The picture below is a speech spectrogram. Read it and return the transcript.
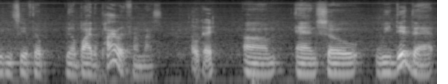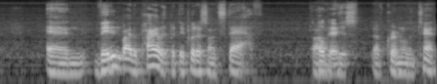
We can see if they'll they'll buy the pilot from us." Okay. Um, and so we did that, and they didn't buy the pilot, but they put us on staff. Of Okay. This of criminal intent.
